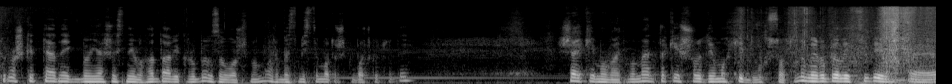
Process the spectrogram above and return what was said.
Трошки тени, якби я щось не вгадав, як робив заочно, може ми змістимо трошки бочку туди. Ще який момент? Момент такий, що димохід 200. Ну, ми робили сюди е,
